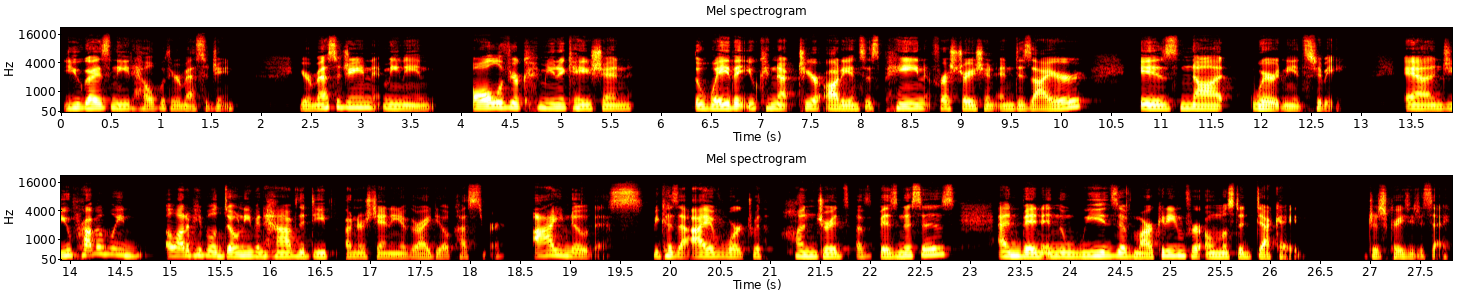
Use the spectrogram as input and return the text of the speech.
You guys need help with your messaging. Your messaging, meaning all of your communication the way that you connect to your audience's pain, frustration, and desire is not where it needs to be. And you probably, a lot of people don't even have the deep understanding of their ideal customer. I know this because I have worked with hundreds of businesses and been in the weeds of marketing for almost a decade, which is crazy to say.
